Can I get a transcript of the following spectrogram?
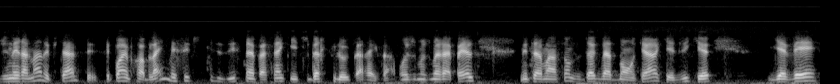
généralement à l'hôpital, c'est, c'est pas un problème, mais c'est utilisé si c'est un patient qui est tuberculeux, par exemple. Moi, je, me rappelle l'intervention du doc Vadeboncoeur qui a dit que il y avait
